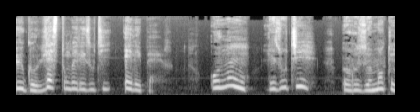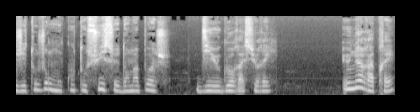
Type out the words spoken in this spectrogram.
Hugo laisse tomber les outils et les perd. Oh non, les outils Heureusement que j'ai toujours mon couteau suisse dans ma poche, dit Hugo rassuré. Une heure après,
